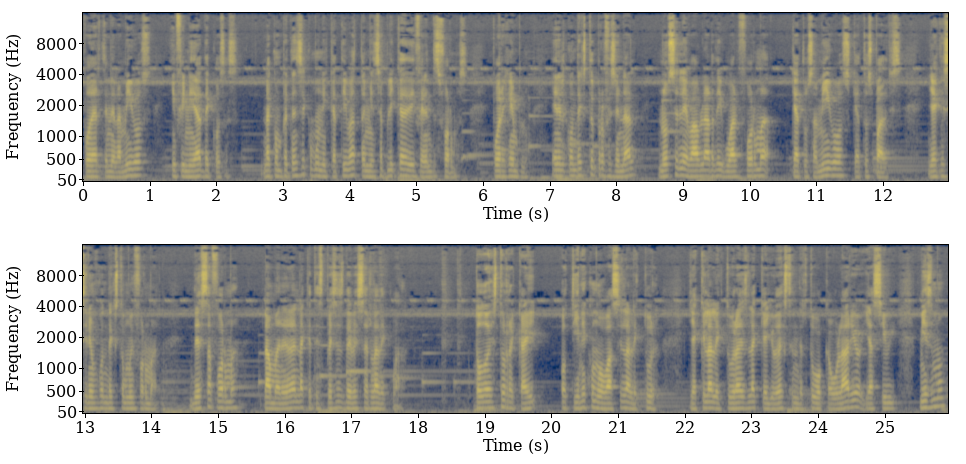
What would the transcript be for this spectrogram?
poder tener amigos, infinidad de cosas. La competencia comunicativa también se aplica de diferentes formas. Por ejemplo, en el contexto profesional no se le va a hablar de igual forma que a tus amigos, que a tus padres, ya que sería un contexto muy formal. De esta forma, la manera en la que te expresas debe ser la adecuada. Todo esto recae o tiene como base la lectura, ya que la lectura es la que ayuda a extender tu vocabulario y así mismo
